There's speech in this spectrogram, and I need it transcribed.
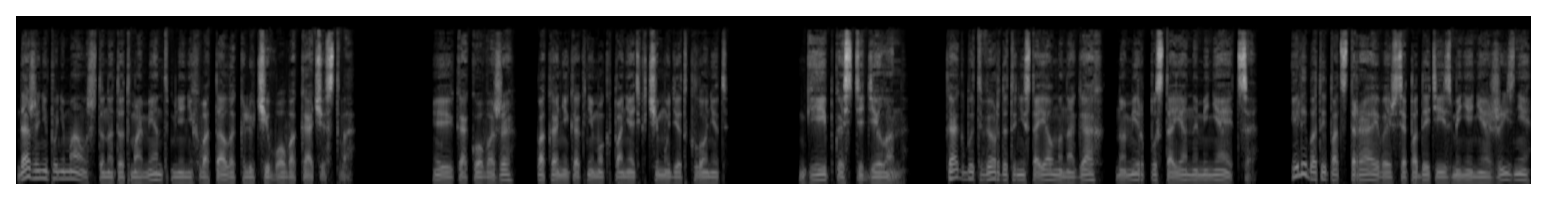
Даже не понимал, что на тот момент мне не хватало ключевого качества. И какого же, пока никак не мог понять, к чему дед клонит. Гибкости, Дилан. Как бы твердо ты ни стоял на ногах, но мир постоянно меняется. И либо ты подстраиваешься под эти изменения жизни,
